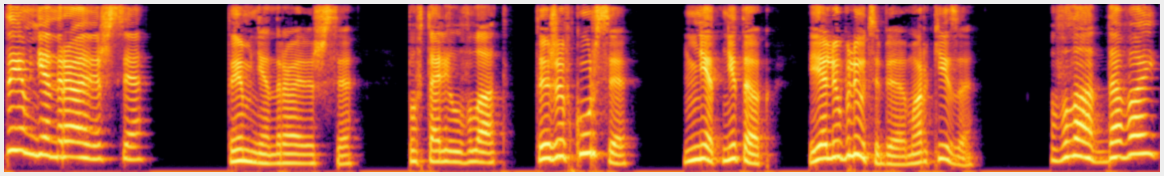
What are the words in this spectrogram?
«Ты мне нравишься!» «Ты мне нравишься!» — повторил Влад. «Ты же в курсе? «Нет, не так. Я люблю тебя, Маркиза». «Влад, давай...»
